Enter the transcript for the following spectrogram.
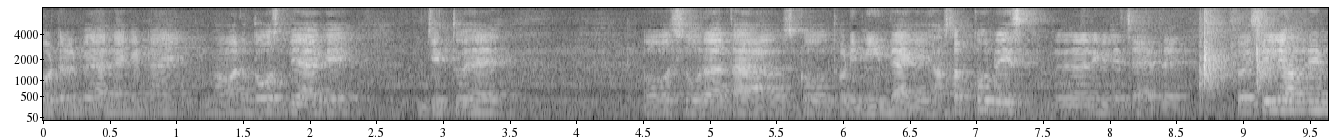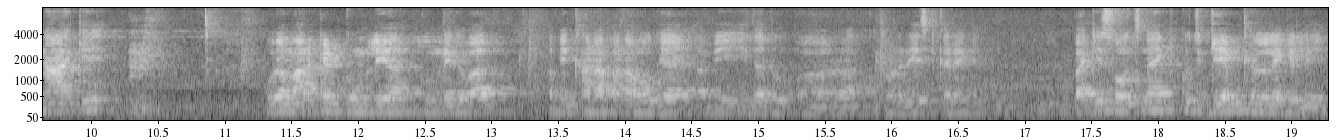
होटल पे आने के टाइम हमारे दोस्त भी आ गए, जीतू है, वो सो रहा था, उसको थोड़ी नींद आ गई। हम सबको रेस्ट लेने के लिए चाहे थे तो इसीलिए हमने नहा के पूरा मार्केट घूम लिया। घूमने के बाद अभी खाना खाना हो गया है, अभी इधर रात को थोड़ा रेस्ट करेंगे। बाकी सोचना है कि कुछ गेम खेलने के लिए।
